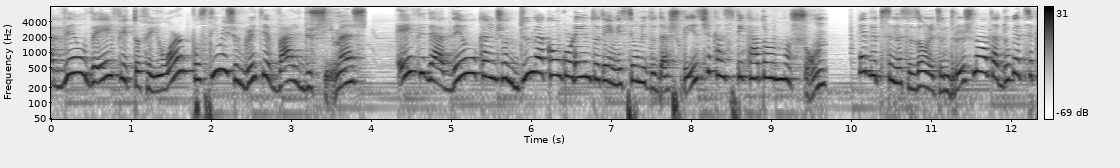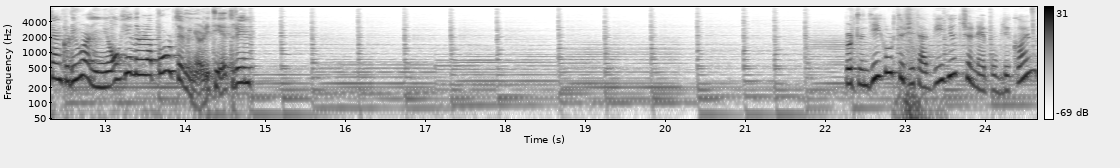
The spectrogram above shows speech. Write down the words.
Atdheu dhe Efi të fejuar, postimi që ngriti valë dyshimesh. Efi dhe Atdheu kanë qenë dy nga konkurrentët e emisionit të dashurisë që kanë spikatur më shumë. Edhe pse në sezone të ndryshme, ata duket se kanë krijuar njohje dhe raporte me njëri-tjetrin. Për të ndjekur të gjitha videot që ne publikojmë,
